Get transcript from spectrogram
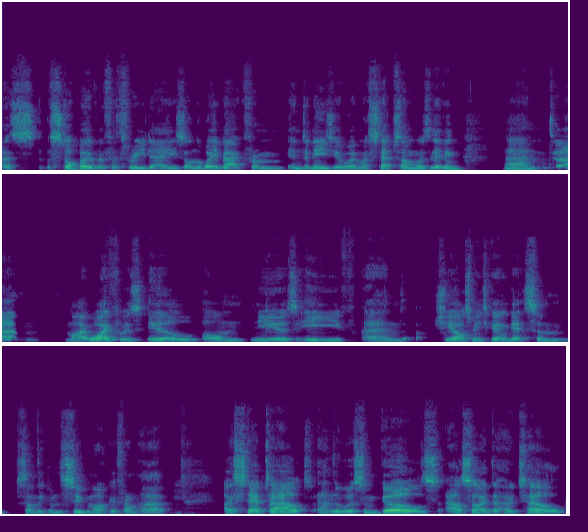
a, stopover for three days on the way back from Indonesia, where my stepson was living, mm. and um, my wife was ill on New Year's Eve, and she asked me to go and get some something from the supermarket from her. I stepped out, and there were some girls outside the hotel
